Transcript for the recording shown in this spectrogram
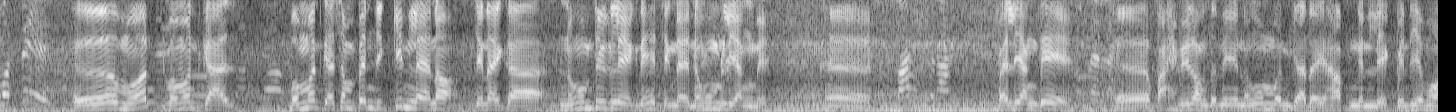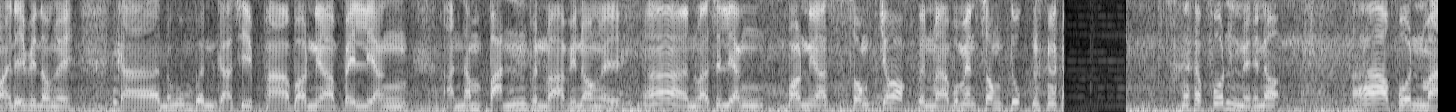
หมดดิเออหมดบ่มันก็บ่มันก็จำเป็นจะกินแหละเนาะจังไดก็น้องหุ่มถึกเลขเด้เฮ็ดจังไดน้องหุ่มเลี้ยงเด้ เออไปซะนะไปเลี้ยงเด้นั่นแหละเออไปพี่น้องตอนนี้น้องหุ่มเพิ่นก็ได้รับ เงินเหล็กเป็นที่เรียบร้อยได้พี่น้องเอ้ยก็น้องหุ่มเพิ่นก็สิพาบ่าวเนื้อไปเลี้ยงอันน้ำปันเพิ่นว่าพี่น้องเอ้ยอ่าอันว่าสิเลี้ยงเบาเนื้อซองจอกเพิ่นว่าบ่แม่นซองตุกฝนนี่เนาะอ้าฝนมา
